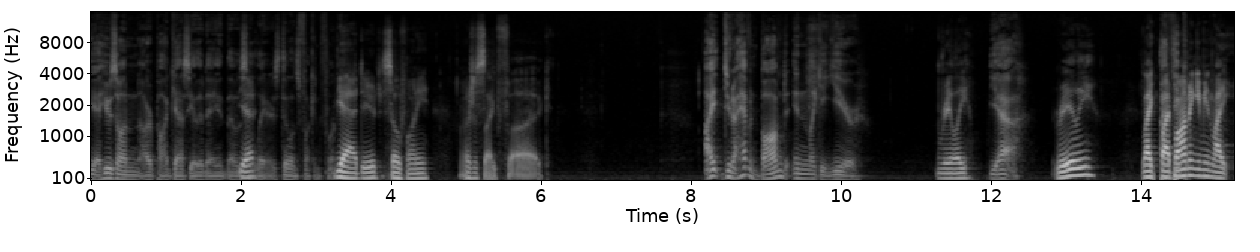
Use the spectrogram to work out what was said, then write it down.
Yeah, he was on our podcast the other day. That was Yeah. hilarious. Dylan's fucking funny. Yeah, dude, so funny. I was just like, fuck. I dude, I haven't bombed in like a year. Really, Yeah. really. Like by bombing, you mean like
